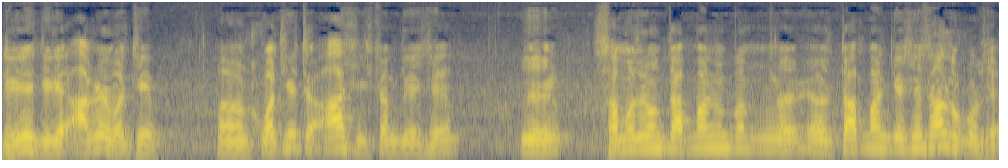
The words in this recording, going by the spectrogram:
ધીરે ધીરે આગળ વધશે ક્વચિત આ સિસ્ટમ જે છે, એ સમુદ્રનું તાપમાન તાપમાન જે છે સાનુકૂળ છે.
